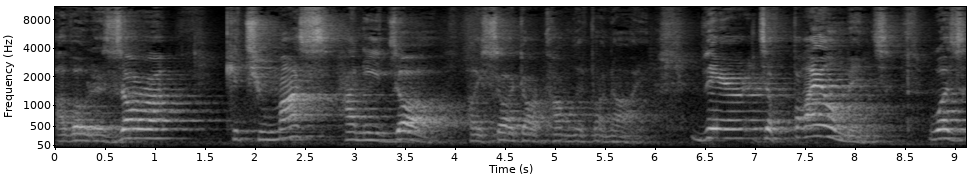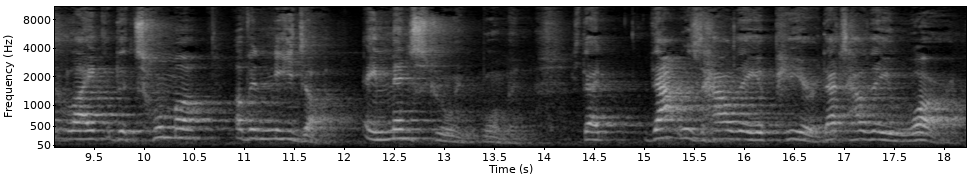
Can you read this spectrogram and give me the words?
Avodah Zorah, Kitumas Hanida Haisadar Lefanai. Their defilement was like the tuma of a nida, a menstruant woman. That that was how they appeared. That's how they were.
